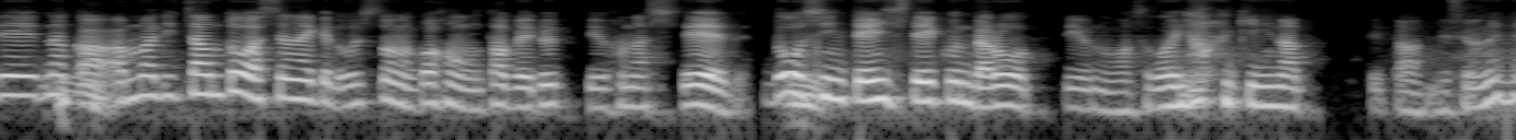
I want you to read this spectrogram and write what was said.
で、なんうんか、あんまりちゃんとはしてないけど、美味しそうなご飯を食べるっていう話で、どう進展していくんだろうっていうのは、すごい今気になってたんですよね。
